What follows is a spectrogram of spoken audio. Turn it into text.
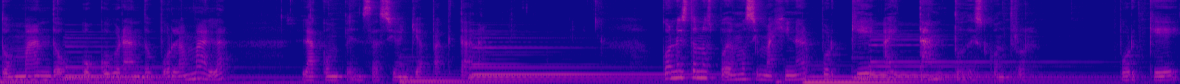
tomando o cobrando por la mala la compensación ya pactada. Con esto nos podemos imaginar por qué hay tanto descontrol, por qué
